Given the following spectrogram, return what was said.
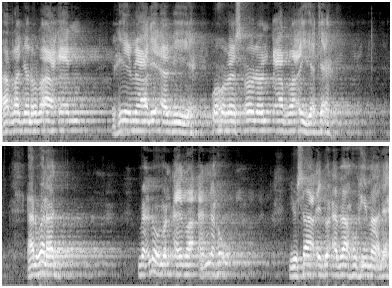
الرجل راع في مال أبيه وهو مسؤول عن رعيته. الولد معلوم أيضا أنه يساعد أباه في ماله.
